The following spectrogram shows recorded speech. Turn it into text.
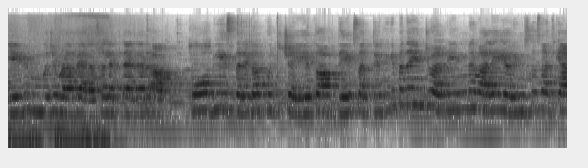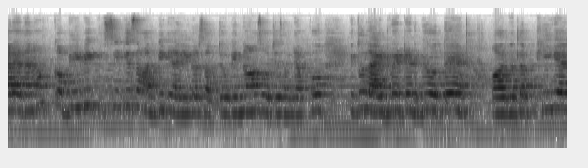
ये भी मुझे बड़ा प्यारा सा लगता है, अगर आपको भी इस तरह का कुछ चाहिए तो आप देख सकते हो, क्योंकि पता है इन ज्वेलरी वाले इयर के साथ क्या रहता है ना, आप कभी भी किसी के साथ भी कैरी कर सकते हो बिना सोचे समझे आपको एक तो लाइट वेटेड भी होते हैं और मतलब ठीक है,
